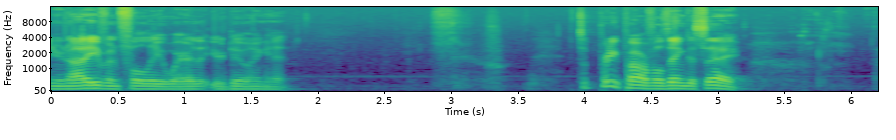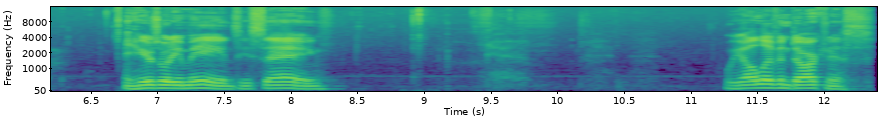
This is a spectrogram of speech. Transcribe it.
and you're not even fully aware that you're doing it. It's a pretty powerful thing to say. And here's what he means He's saying, We all live in darkness.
